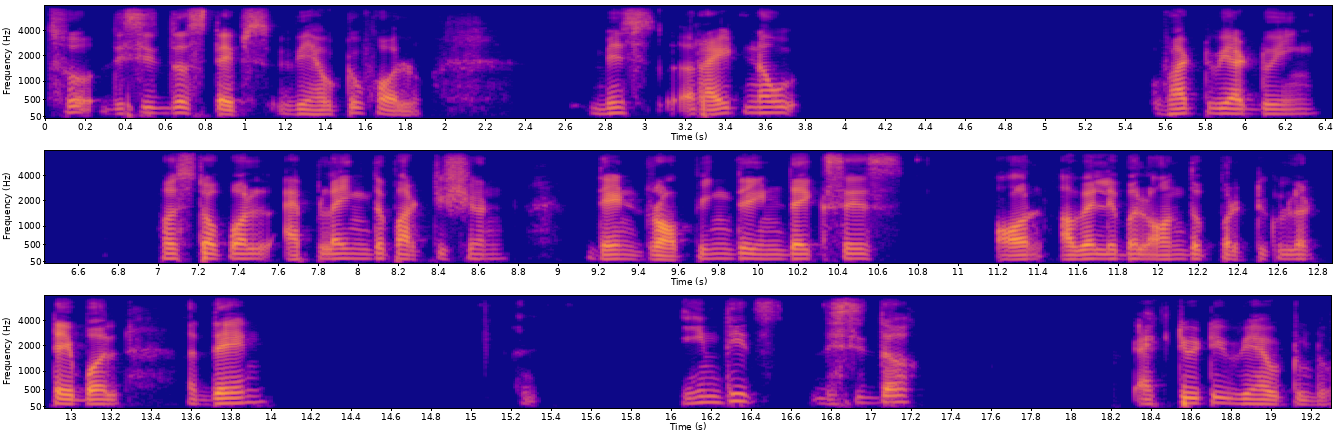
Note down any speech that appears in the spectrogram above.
So this is the steps we have to follow. Means right now what we are doing first of all applying the partition then dropping the indexes on available on the particular table then in this this is the activity we have to do.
